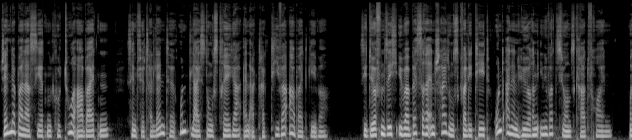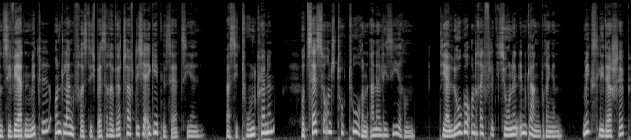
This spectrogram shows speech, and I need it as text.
genderbalancierten Kultur arbeiten, sind für Talente und Leistungsträger ein attraktiver Arbeitgeber. Sie dürfen sich über bessere Entscheidungsqualität und einen höheren Innovationsgrad freuen. Und sie werden mittel- und langfristig bessere wirtschaftliche Ergebnisse erzielen. Was sie tun können? Prozesse und Strukturen analysieren, Dialoge und Reflexionen in Gang bringen, Mix Leadership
